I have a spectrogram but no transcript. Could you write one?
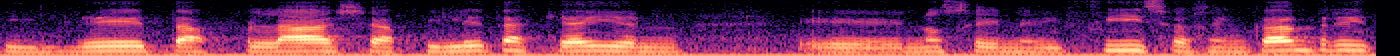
Piletas, playas, piletas que hay en, eh, no sé, en edificios, en country,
